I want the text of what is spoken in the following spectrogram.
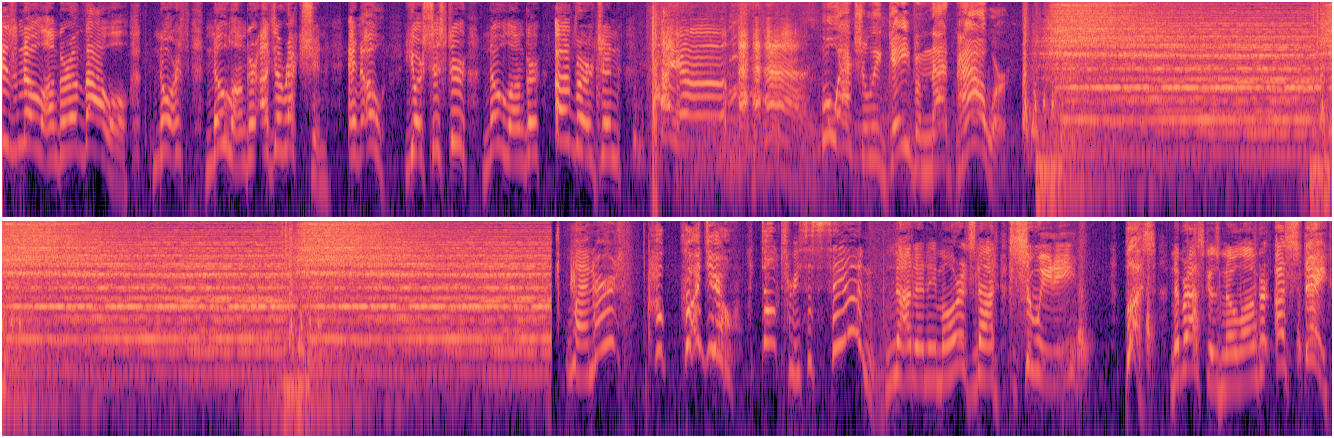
is no longer a vowel, North no longer a direction, and oh, your sister no longer a virgin. Hi-yo! Who actually gave him that power? Leonard? How could you? Adultery's a sin. Not anymore, it's not, sweetie. Plus, Nebraska's no longer a state,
